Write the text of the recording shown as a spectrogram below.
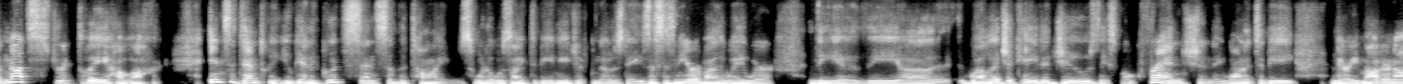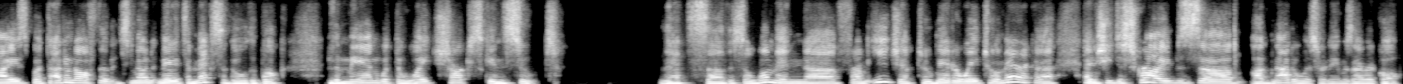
but not strictly halachic. Incidentally, you get a good sense of the times, what it was like to be in Egypt in those days. This is an era, by the way, where the the uh, well-educated Jews they spoke French and they wanted to be very modernized. But I don't know if the, it's made it to Mexico. The book, "The Man with the White Sharkskin Suit." That's uh, this a woman uh, from Egypt who made her way to America, and she describes uh, Lagnado was her name, as I recall.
